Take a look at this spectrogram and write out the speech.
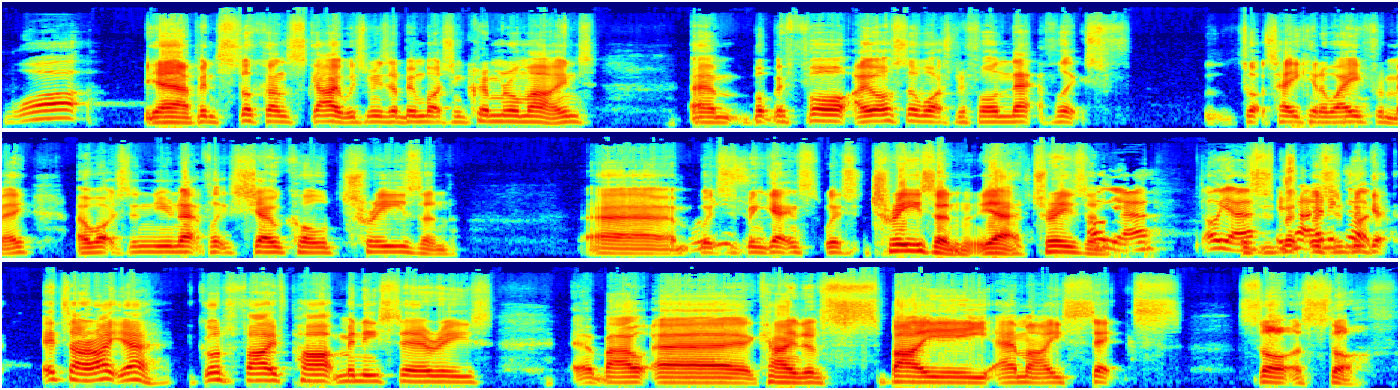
What? Yeah, I've been stuck on Sky, which means I've been watching Criminal Minds. Um, but before, I also watched before Netflix got taken away from me. I watched a new Netflix show called Treason, um, which has been getting which treason, yeah, treason. Oh yeah. Oh yeah. Is been- that any good? get- it's all right, yeah. Good five part mini series about uh, kind of spy MI6 sort of stuff.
